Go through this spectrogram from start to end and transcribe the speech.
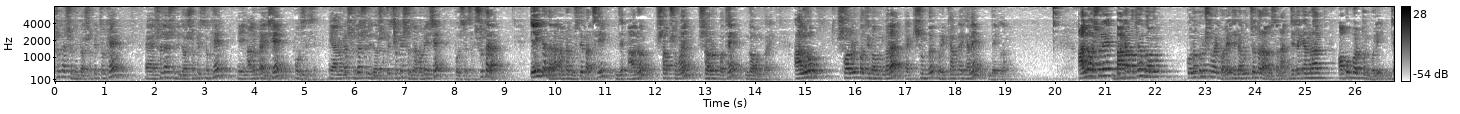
সোজাসুজি দর্শকের চোখে সোজাসুজি দর্শকের চোখে এই আলোটা এসে পৌঁছেছে। এই আলোটা সোজাসুজি দর্শকের চোখে সোজাভাবে এসে পৌঁছেছে। সুতরাং এইটা দ্বারা আমরা বুঝতে পারছি যে আলো সব সময় সরল পথে গমন করে। আলো সরল পথে গমন করার একটা সুন্দর পরীক্ষা আমরা এখানে দেখলাম। আলো আসলে বাঁকা পথেও গমন কোন কোন সময় করে যেটা উচ্চতর আলোচনা, যেটাকে আমরা অপবর্তন বলি, যে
